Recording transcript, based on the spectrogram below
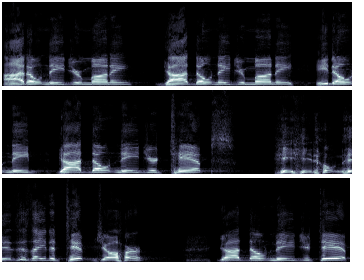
I don't need your money. God don't need your money. He don't need God don't need your tips. He, he don't need this ain't a tip jar. God don't need your tip.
